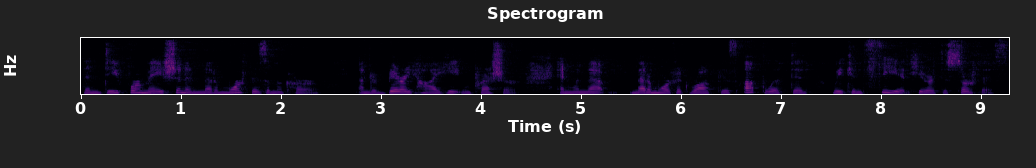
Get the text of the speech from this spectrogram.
then deformation and metamorphism occur under very high heat and pressure, and when that metamorphic rock is uplifted, we can see it here at the surface.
